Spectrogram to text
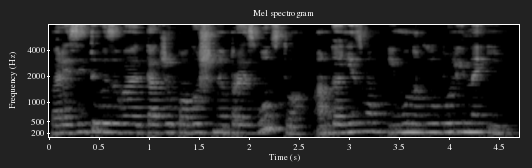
Паразиты вызывают также повышенное производство организмом иммуноглобулина И,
